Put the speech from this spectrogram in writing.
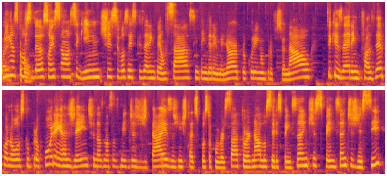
Minhas então. considerações são as seguintes: se vocês quiserem pensar, se entenderem melhor, procurem um profissional. Se quiserem fazer conosco, procurem a gente nas nossas mídias digitais. A gente está disposto a conversar, torná-los seres pensantes, pensantes de si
